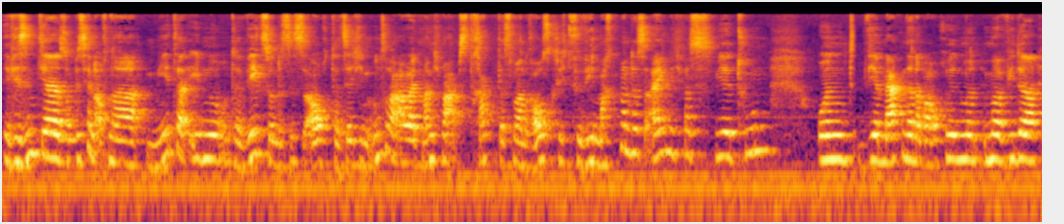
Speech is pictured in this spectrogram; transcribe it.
Ja, wir sind ja so ein bisschen auf einer Metaebene unterwegs und es ist auch tatsächlich in unserer Arbeit manchmal abstrakt, dass man rauskriegt, für wen macht man das eigentlich, was wir tun. Und wir merken dann aber auch immer wieder,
